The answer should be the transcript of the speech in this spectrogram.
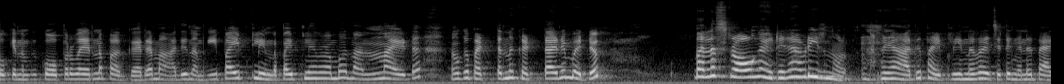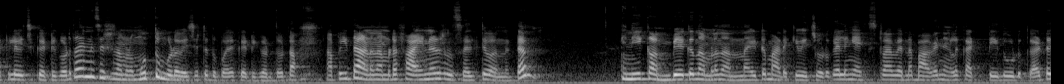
ഓക്കെ നമുക്ക് കോപ്പർ വയറിന് പകരം ആദ്യം നമുക്ക് ഈ പൈപ്പ് ക്ലീനർ പൈപ്പ് ക്ലീനർ ആകുമ്പോൾ നന്നായിട്ട് നമുക്ക് പെട്ടെന്ന് കെട്ടാനും പറ്റും. നല്ല സ്ട്രോങ് ആയിട്ട് തന്നെ അവിടെ ഇരുന്നോളും. അപ്പോൾ ഞാൻ ആദ്യം പൈപ്പ് ക്ലീനർ വെച്ചിട്ട് ഇങ്ങനെ ബാക്കിൽ വെച്ച് കെട്ടിക്കൊടുത്തു. അതിനുശേഷം നമ്മൾ മുത്തും കൂടെ വെച്ചിട്ട് ഇതുപോലെ കെട്ടിക്കൊടുത്തു കേട്ടോ അപ്പോൾ ഇതാണ് നമ്മുടെ ഫൈനൽ റിസൾട്ട് വന്നിട്ട് ഇനി ഈ കമ്പിയൊക്കെ നമ്മൾ നന്നായിട്ട് മടക്കി വെച്ച് കൊടുക്കുക. അല്ലെങ്കിൽ എക്സ്ട്രാ വരുന്ന ഭാഗം ഞങ്ങൾ കട്ട് ചെയ്ത് കൊടുക്കുക കേട്ടോ.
